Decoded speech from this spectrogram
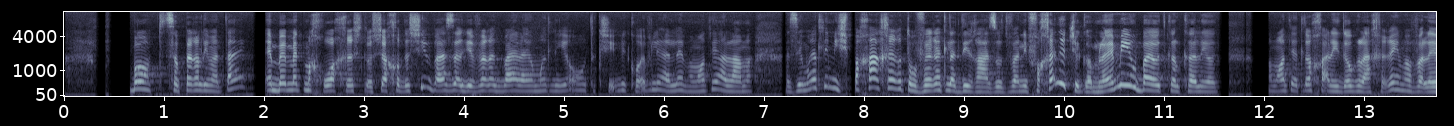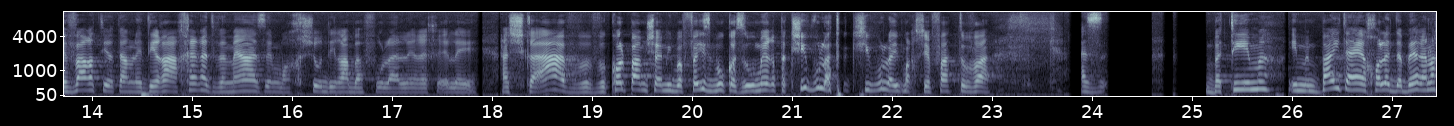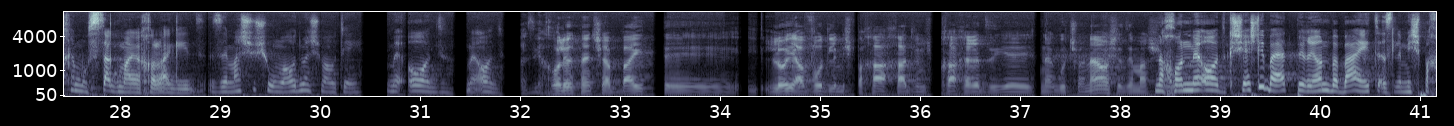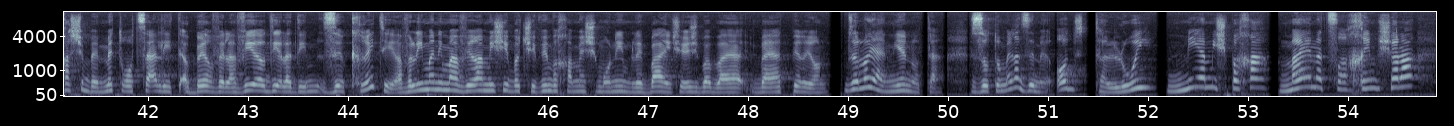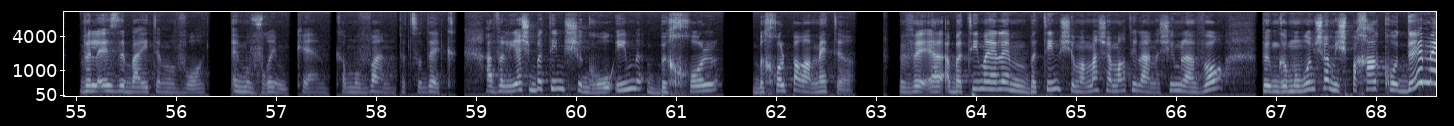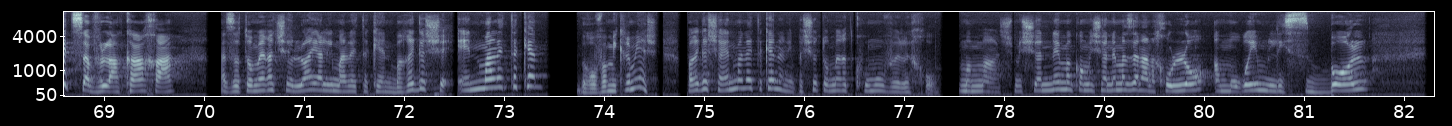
בוא, תספר לי מתי. הם באמת מכרו אחרי שלושה חודשים, ואז הגברת באה אליי, אומרת לי, יואו, תקשיבי, כואב לי הלב. אמרתי לה, למה? אז היא אומרת לי, משפחה אחרת עוברת לדירה הזאת, ואני מפחדת שגם להם יהיו בעיות כלכליות. אמרתי, את לא יכולה לדאוג לאחרים, אבל העברתי אותם לדירה אחרת, ומאז הם רכשו דירה בעפולה להשקעה, וכל פעם שאני בפייסבוק, אז הוא אומר, תקשיבו לה, תקשיבו לה, היא מכשפה טובה. אז בתים, אם בית היה יכול לדבר, אין לכם מושג מה הוא יכול להגיד. זה משהו שהוא מאוד משמעותי. מאוד, מאוד. אז יכול להיות באמת שהבית אה, לא יעבוד למשפחה אחת ולמשפחה אחרת זה יהיה התנהגות שונה, או שזה משהו... נכון מאוד. כשיש לי בעיית פריון בבית, אז למשפחה שבאמת רוצה להתעבר ולהביא עוד ילדים, זה קריטי. אבל אם אני מעבירה מישהי בת 75-80 לבית שיש בה בעיית פריון, זה לא יעניין אותה. זאת אומרת, זה מאוד תלוי מי המשפחה, מהם הצרכים שלה ולאיזה בית הן עוברות. הם עוברים, כן, כמובן, אתה צודק. אבל יש בתים שגרועים בכל, בכל פרמטר. והבתים האלה הם בתים שממש אמרתי לאנשים לעבור, והם גם אומרים שהמשפחה הקודמת סבלה ככה, אז זאת אומרת שלא היה לי מה לתקן. ברגע שאין מה לתקן, ברוב המקרים יש, ברגע שאין מה לתקן אני פשוט אומרת קומו ולכו. ממש, משנה מקום, משנה מזל, אנחנו לא אמורים לסבול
